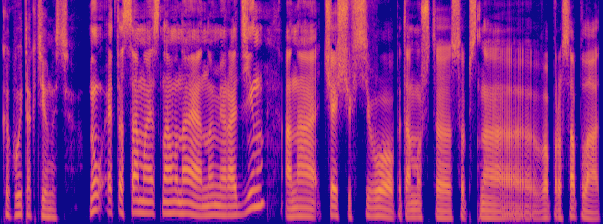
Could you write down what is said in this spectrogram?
какую-то активность. Ну, это самая основная номер один. Она чаще всего, потому что, собственно, вопрос оплат.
